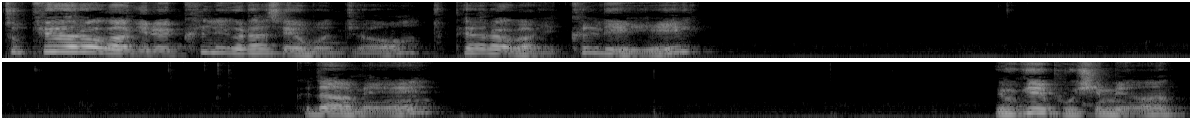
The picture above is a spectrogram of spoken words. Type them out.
투표하러 가기를 클릭을 하세요. 먼저 투표하러 가기 클릭. 그 다음에 여기에 보시면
